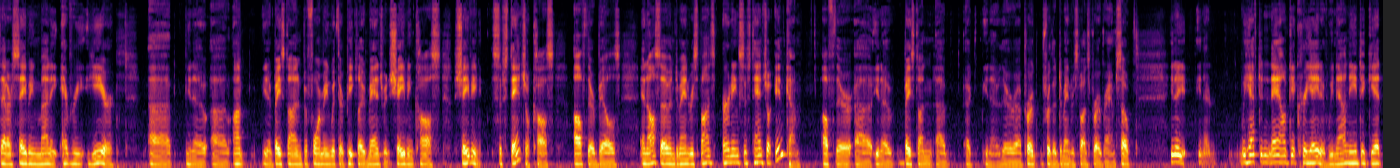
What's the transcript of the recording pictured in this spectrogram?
that are saving money every year, uh, you know, uh, on you know, based on performing with their peak load management, shaving costs, shaving substantial costs off their bills, and also in demand response, earning substantial income off their, uh, you know, based on, uh, uh, you know, their uh, pro for the demand response program. So, you know, you, you know, we have to now get creative. We now need to get,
